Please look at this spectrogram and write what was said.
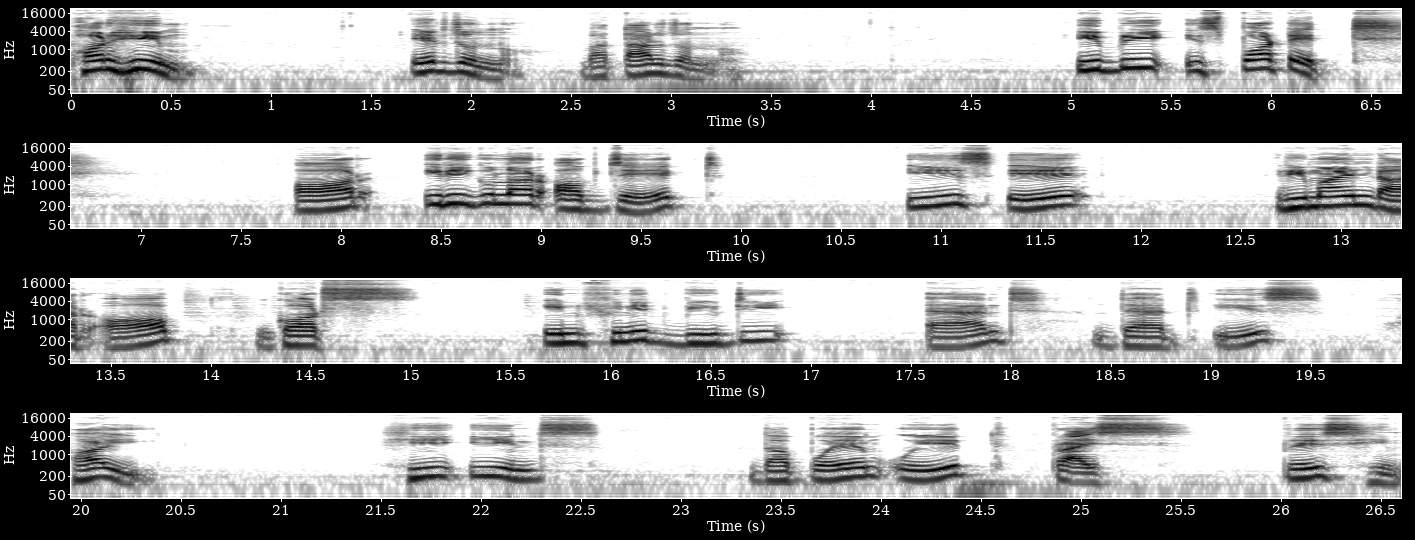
ফর হিম, এর জন্য বা তার জন্য। Every spotted or irregular object is a reminder of God's infinite beauty and that is why he ends the poem with praise praise him.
